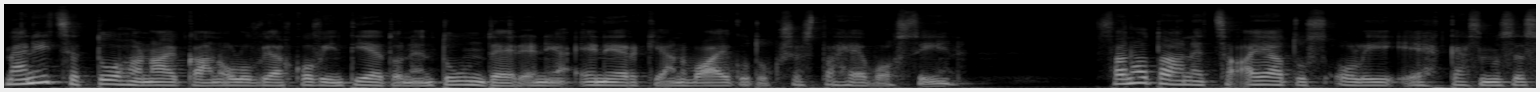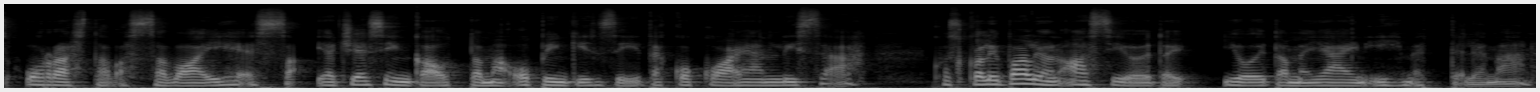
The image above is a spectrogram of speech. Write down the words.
Mä en itse tuohon aikaan ollut vielä kovin tietoinen tunteiden ja energian vaikutuksesta hevosiin. Sanotaan, että se ajatus oli ehkä semmoisessa orastavassa vaiheessa, ja Jessin kautta mä opinkin siitä koko ajan lisää, koska oli paljon asioita, joita mä jäin ihmettelemään.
